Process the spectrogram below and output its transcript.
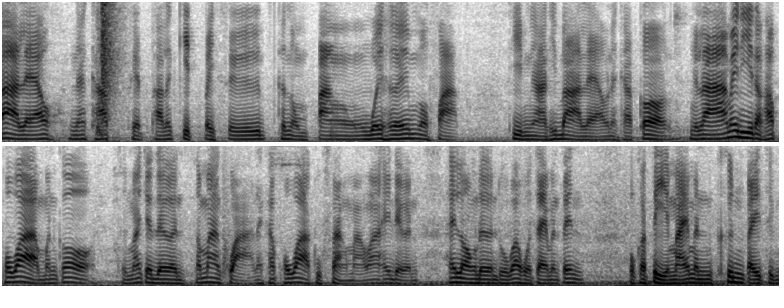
บ้านแล้วนะครับ เสร็จภารกิจไปซื้อขนมปังเว้ยเฮ้ยมาฝากทีมงานที่บ้านแล้วนะครับ ก็เวลาไม่ดีหรอกครับ เพราะว่ามันก็ ส่วนมากจะเดินซะมากกว่านะครับ เพราะว่าถูกสั่งมาว่าให้เดิน ให้ลองเดินดูว่าหัวใจมันเต้นปกติไหมมันขึ้นไปถึง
